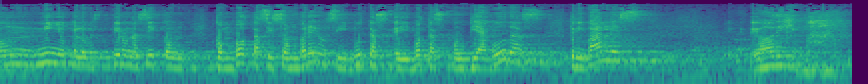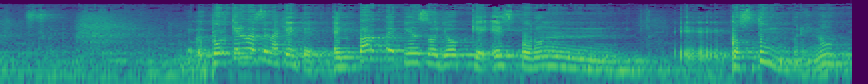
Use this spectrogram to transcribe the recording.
un niño que lo vestieron así con, con botas y sombreros y botas, y botas puntiagudas, tribales. Yo dije, ¿por qué lo hace la gente? En parte pienso yo que es por un eh, costumbre, ¿no?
